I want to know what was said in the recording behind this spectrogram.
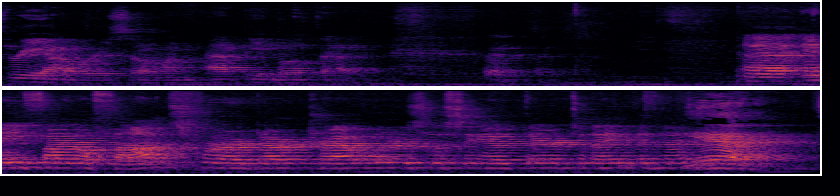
three hours, so I'm happy about that. Uh, any final thoughts for our dark travelers listening out there tonight, midnight? Yeah,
